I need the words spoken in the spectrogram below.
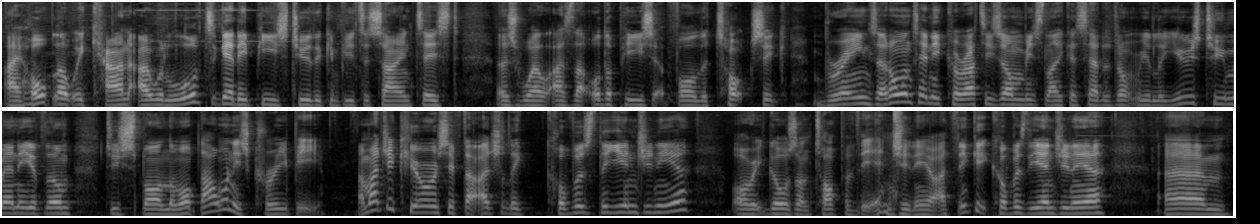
I hope that we can. I would love to get a piece to the Computer Scientist, as well as that other piece for the Toxic Brainz. I don't want any Karate Zombies. Like I said, I don't really use too many of them to spawn them up. That one is creepy. I'm actually curious if that actually covers the Engineer, or it goes on top of the Engineer. I think it covers the Engineer. Um,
